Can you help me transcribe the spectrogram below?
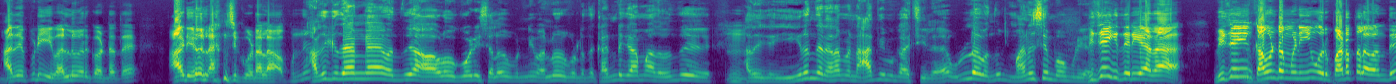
அது எப்படி வள்ளுவர் கோட்டத்தை ஆடியோ லான்ச் கூடலாம் அப்படின்னு? அதுக்கு தாங்க வந்து அவ்வளவு கோடி செலவு பண்ணி வள்ளுவர் கூட்டத்தை கண்டுக்காம அதை வந்து. அது இருந்த நிலைமை அதிமுக ஆட்சியில உள்ள வந்து மனுஷன் போக முடியாது. விஜய்க்கு தெரியாதா? விஜயும் கவுண்டமணியும் ஒரு படத்துல வந்து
